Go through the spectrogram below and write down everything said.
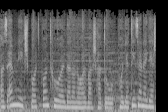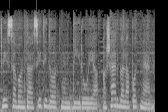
Az m4sport.hu oldalon olvasható, hogy a 11-est visszavonta a City Dortmund bírója, a sárga lapot nem.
